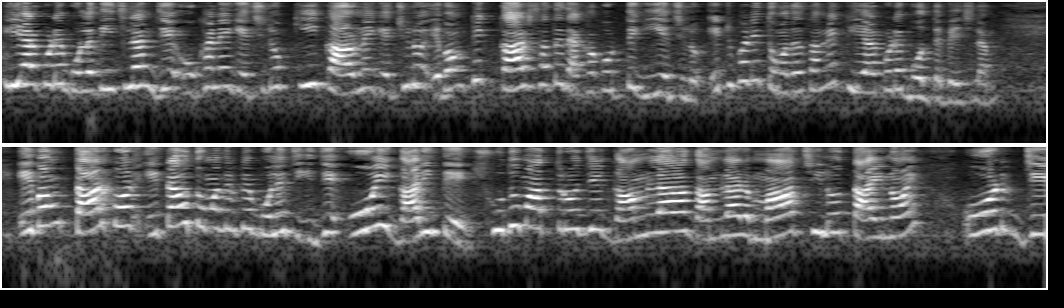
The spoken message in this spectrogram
ক্লিয়ার করে বলে দিয়েছিলাম যে ওখানে গেছিল, কি কারণে গেছিল এবং ঠিক কার সাথে দেখা করতে গিয়েছিল। এটুখানি তোমাদের সামনে ক্লিয়ার করে বলতে পেরেছিলাম। এবং তারপর এটাও তোমাদেরকে বলেছি যে ওই গাড়িতে শুধুমাত্র যে গামলা, গামলার মা ছিল তাই নয়, ওর যে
